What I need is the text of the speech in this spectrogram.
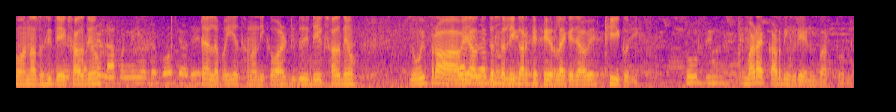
ਹਵਾਨਾ ਤੁਸੀਂ ਦੇਖ ਸਕਦੇ ਹੋ। ਢਿੱਲਾ ਪੰਗਈ ਹੁੰਦੇ ਬਹੁਤ ਜ਼ਿਆਦੇ। ਢਿੱਲ ਪਈ ਹੈ ਥਣਾ ਦੀ ਕੁਆਲਿਟੀ ਤੁਸੀਂ ਦੇਖ ਸਕਦੇ ਹੋ। ਜੋ ਵੀ ਭਰਾ ਆਵੇ ਆਪਦੀ ਤਸੱਲੀ ਕਰਕੇ ਫੇਰ ਲੈ ਕੇ ਜਾਵੇ। ਠੀਕ ਹੋ ਜੀ। ਤੋਰ ਦੀ ਨੂੰ। ਮਾੜਾ ਜਿਹਾ ਵੀਰੇ ਇਹਨੂੰ ਬਾਹਰ ਤੋਰ ਲੈ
